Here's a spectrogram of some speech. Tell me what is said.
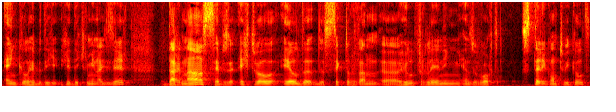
enkel hebben gedecriminaliseerd. Daarnaast hebben ze echt wel heel de, de sector van uh, hulpverlening enzovoort sterk ontwikkeld.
